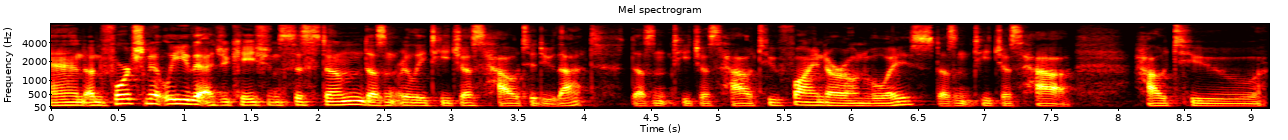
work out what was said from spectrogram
And unfortunately, the education system doesn't really teach us how to do that, doesn't teach us how to find our own voice, doesn't teach us how, how to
